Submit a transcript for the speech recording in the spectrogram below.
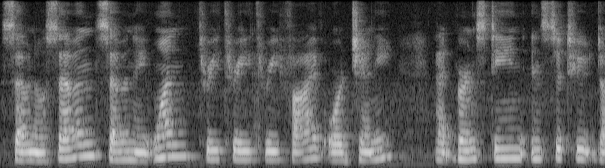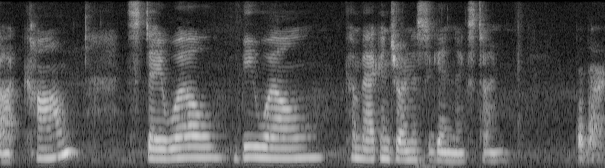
707 781 3335 or Jenny at bernsteininstitute.com. Stay well, be well, come back and join us again next time. Bye bye.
